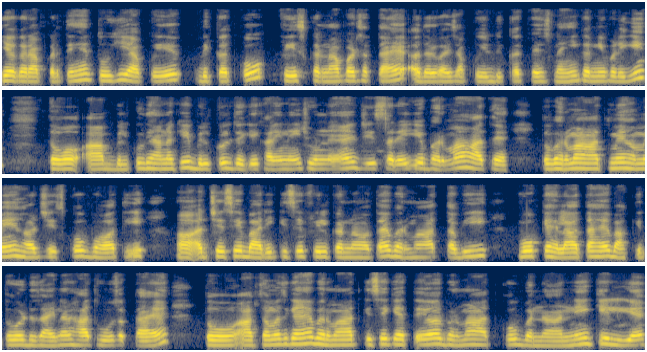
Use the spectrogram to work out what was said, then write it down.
ये अगर आप करते हैं तो ही आपको ये दिक्कत को फेस करना पड़ सकता है। अदरवाइज़ आपको ये दिक्कत फेस नहीं करनी पड़ेगी। तो आप बिल्कुल ध्यान रखिए, बिल्कुल जगह खाली नहीं छोड़ना है। जिस तरह ये भरमा हाथ है तो भरमा हाथ में हमें हर चीज़ को बहुत ही अच्छे से, बारीकी से फिल करना होता है। भरमा हाथ तभी वो कहलाता है, बाकी तो डिज़ाइनर हाथ हो सकता है। तो आप समझ गए हैं, भरमा हाथ किसे कहते हैं और भरमा हाथ को बनाने के लिए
